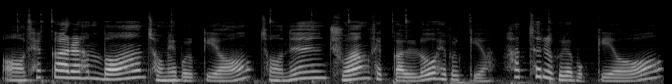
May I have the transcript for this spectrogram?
어, 색깔을 한번 정해 볼게요. 저는 주황 색깔로 해볼게요. 하트를 그려볼게요.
